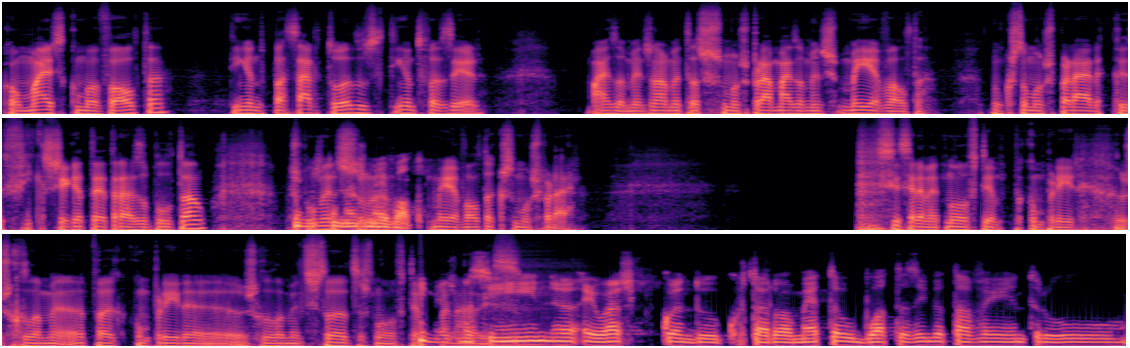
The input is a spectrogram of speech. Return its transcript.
com mais que uma volta tinham de passar todos e tinham de fazer mais ou menos. Normalmente eles costumam esperar mais ou menos meia volta não costumam esperar que fique, chegue até atrás do pelotão, mas pelo menos meia volta. meia volta costumam esperar. Sinceramente, não houve tempo para cumprir os, para cumprir, uh, os regulamentos todos, não houve tempo e mesmo para nada assim, disso. eu acho que quando cortaram a meta, o Bottas ainda estava entre o.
